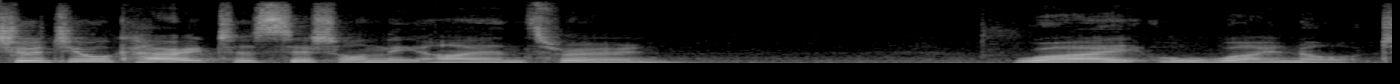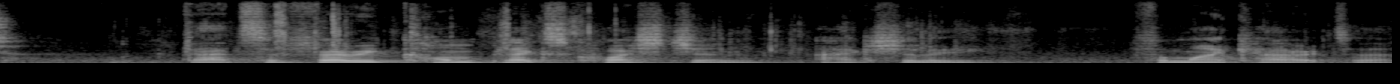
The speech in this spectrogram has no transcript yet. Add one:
Should your character sit on the Iron Throne? Why or why not? That's a very complex question, actually, for my character.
